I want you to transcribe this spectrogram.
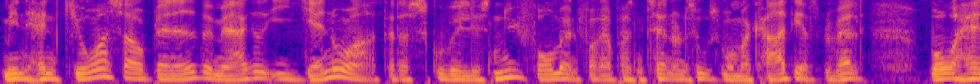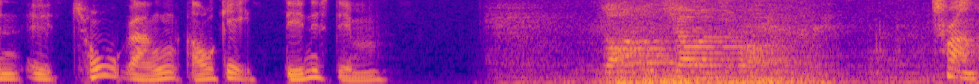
men han gjorde sig jo blandt andet bemærket i januar, da der skulle vælges ny formand for repræsentanternes hus, hvor McCarthy altså blev valgt, hvor han øh, to gange afgav denne stemme. Donald John Trump. Trump.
